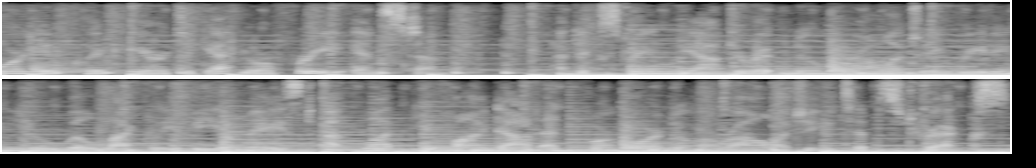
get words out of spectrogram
or you click here to get your free instant and extremely accurate numerology reading you will likely be amazed at what you find out and for more numerology tips tricks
